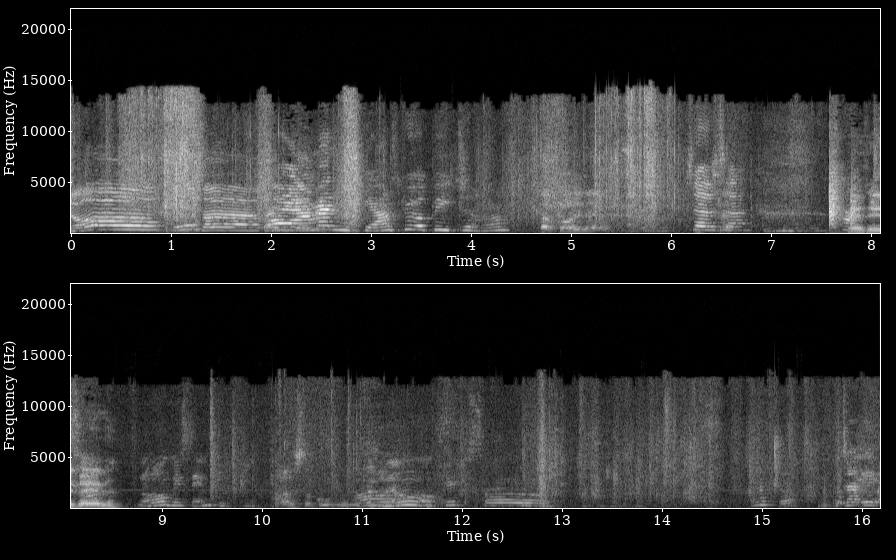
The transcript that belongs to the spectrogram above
Nå, Rosa. Og er man en skærmstyrpizza, hva'? Tak for det, Nana. Så, så. Hvad er det, David? Nå, min sen. Nej, det står god jul. Nå, okay. Den er flot. Tag en.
